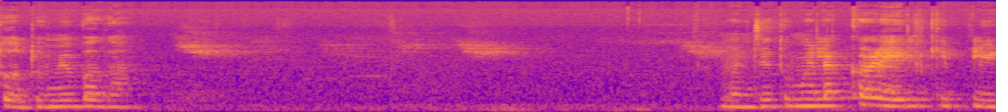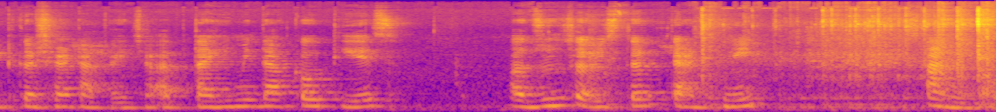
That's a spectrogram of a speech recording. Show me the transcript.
तो तुम्ही बघा. म्हणजे तुम्हाला कळेल की प्लीट कशा टाकायच्या. आत्ताही मी दाखवतेच अजून सविस्तर त्यात मी सांगते.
